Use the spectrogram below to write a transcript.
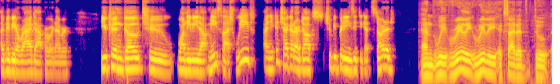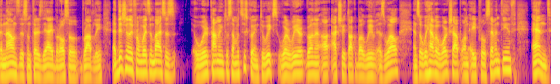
like maybe a RAG app or whatever, you can go to wandb.me slash weave and you can check out our docs. Should be pretty easy to get started. And we really, really excited to announce this on Thursday, but also broadly. Additionally, from Weights and Biases, we're coming to San Francisco in two weeks where we're going to uh, actually talk about Weave as well. And so we have a workshop on April 17th, and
